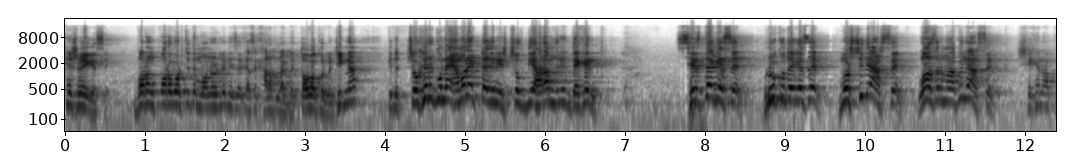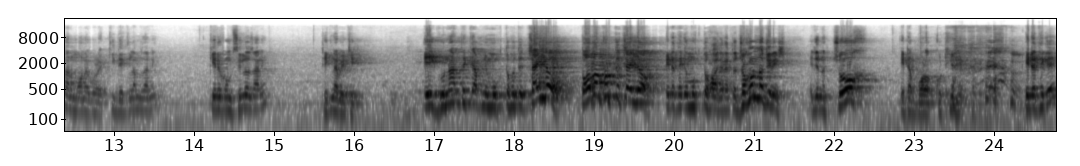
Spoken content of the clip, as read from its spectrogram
শেষ হয়ে গেছে। বরং পরবর্তীতে মনে হলে নিজের কাছে খারাপ লাগবে তবা করবেন, ঠিক না? কিন্তু চোখের গুণা এমন একটা জিনিস, চোখ দিয়ে হারাম জিনিস দেখেন সেজদা গেছেন, রুকুতে গেছেন, মসজিদে আসছেন, ওয়াজের মাহফিলে আসছেন। সেখানে আপনার মনে পড়ে, কি দেখলাম জানি? কীরকম ছিল জানি? ঠিক না ঠিক এই গুণা থেকে আপনি মুক্ত হতে চাইলেও তবা করতে চাইলেও এটা থেকে মুক্ত হওয়া যায় না। তো জঘন্য জিনিস। এই জন্য চোখ, এটা বড় কঠিন একটা এটা থেকে,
